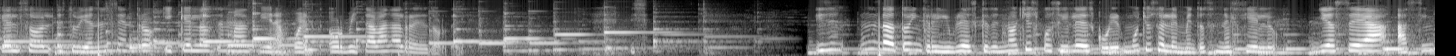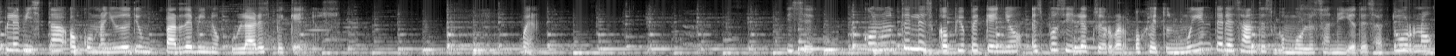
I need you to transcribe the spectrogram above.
que el Sol estuviera en el centro y que los demás dieran vuelta, orbitaban alrededor de él. Dicen, un dato increíble es que de noche es posible descubrir muchos elementos en el cielo, ya sea a simple vista o con ayuda de un par de binoculares pequeños. Bueno, dice, con un telescopio pequeño es posible observar objetos muy interesantes como los anillos de Saturno,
